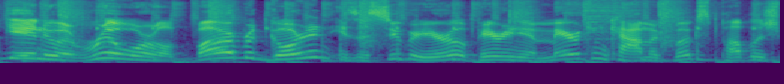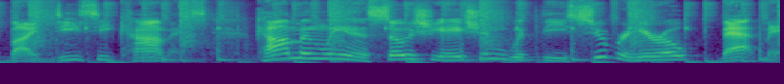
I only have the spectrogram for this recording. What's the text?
Get into it. Real world. Barbara Gordon is a superhero appearing in American comic books published by DC Comics, commonly in association with the superhero Batman.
